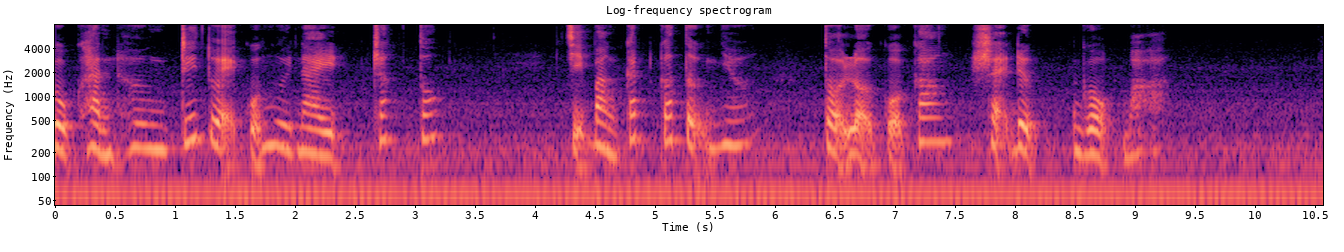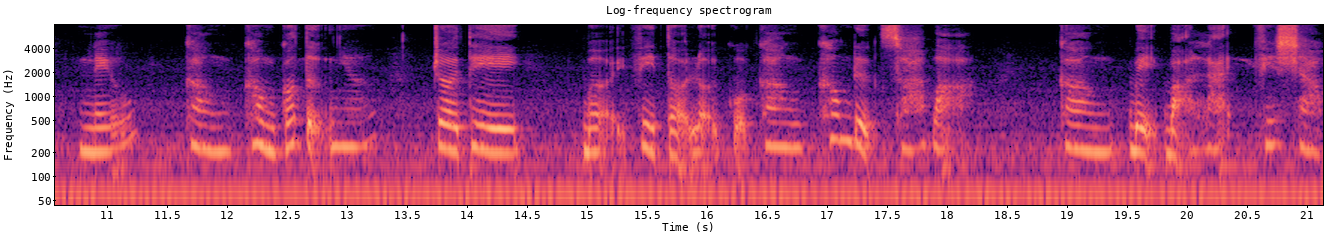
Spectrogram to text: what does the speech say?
cục hành hương trí tuệ của người này rất tốt. Chỉ bằng cách có tưởng nhớ, tội lỗi của con sẽ được gột bỏ. Nếu con không có tưởng nhớ, rồi thì bởi vì tội lỗi của con không được xóa bỏ, con bị bỏ lại phía sau.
